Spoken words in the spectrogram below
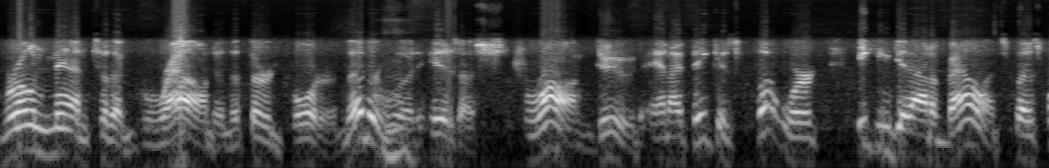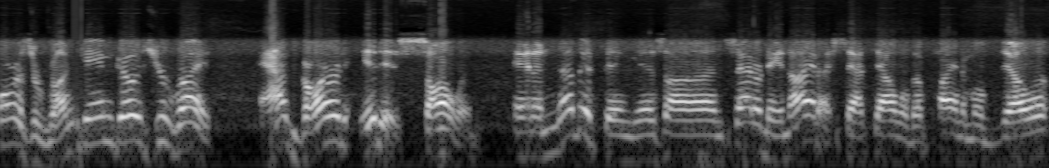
grown men to the ground in the third quarter. Leatherwood mm-hmm. is a strong dude, and I think his footwork, he can get out of balance. But as far as the run game goes, you're right. At guard, it is solid. And another thing is on Saturday night, I sat down with a pint of Modelo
